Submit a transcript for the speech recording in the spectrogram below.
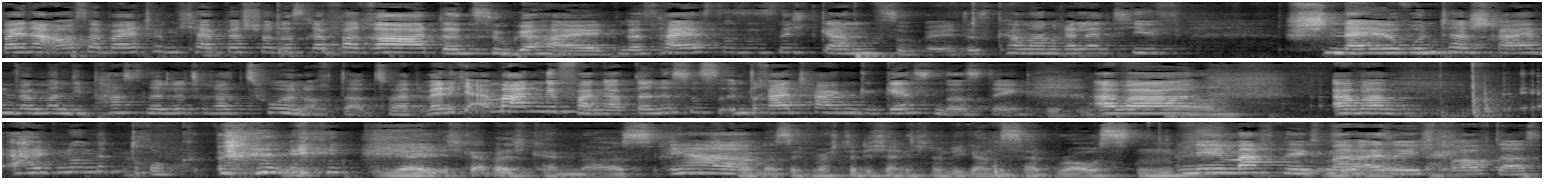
bei einer Ausarbeitung, ich habe ja schon das Referat dazu gehalten. Das heißt, es ist nicht ganz so wild. Das kann man relativ schnell runterschreiben, wenn man die passende Literatur noch dazu hat. Wenn ich einmal angefangen habe, dann ist es in drei Tagen gegessen, das Ding. Aber ja aber halt nur mit Druck. ja, ich, aber ich kenne das. Ja. Ich kenne das. Ich möchte dich ja nicht nur die ganze Zeit roasten. Nee, macht nichts, mach, also ich brauche das.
